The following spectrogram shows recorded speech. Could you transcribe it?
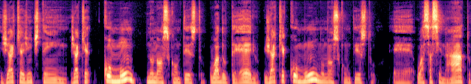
já que a gente tem, já que é comum no nosso contexto o adultério, já que é comum no nosso contexto é, o assassinato,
